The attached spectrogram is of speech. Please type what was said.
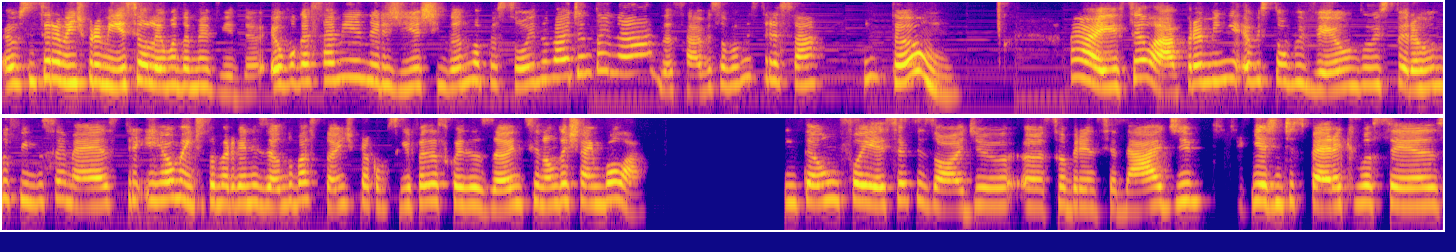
Eu, sinceramente, para mim, esse é o lema da minha vida. Eu vou gastar minha energia xingando uma pessoa e não vai adiantar em nada, sabe? Só vou me estressar. Então, ai, sei lá, para mim, eu estou vivendo, esperando o fim do semestre e realmente estou me organizando bastante para conseguir fazer as coisas antes e não deixar embolar. Então, foi esse episódio uh, sobre ansiedade e a gente espera que vocês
